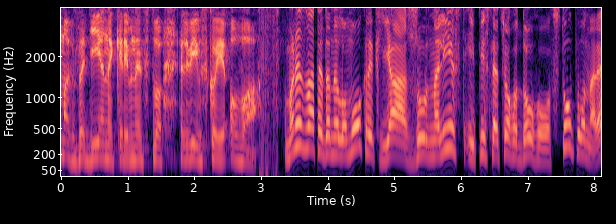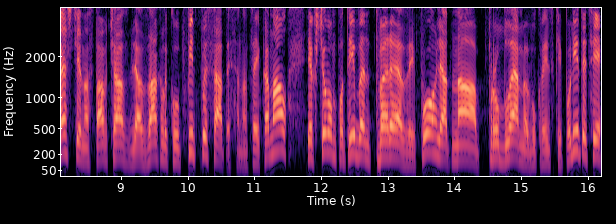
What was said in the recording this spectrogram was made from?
схемах задіяне керівництво Львівської ОВА? Мене звати Данило Мокрик, я журналіст, і після цього довгого вступу нарешті настав час для заклику підписатися на цей канал, якщо вам потрібен тверезий погляд на проблеми в українській політиці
